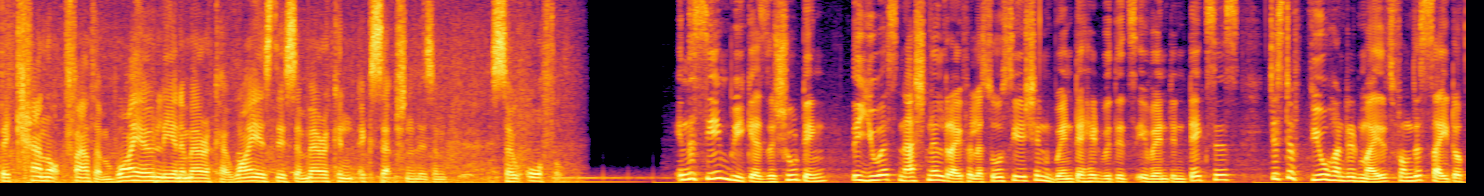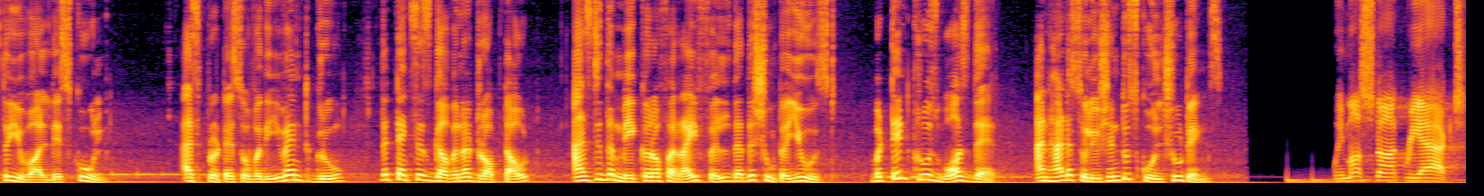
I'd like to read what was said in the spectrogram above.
they cannot fathom. Why only in America? Why is this American exceptionalism so awful? In the same week as the shooting, the US National Rifle Association went ahead with its event in Texas, just a few hundred miles from the site of the Uvalde school. As protests over the event grew, the Texas governor dropped out as did the maker of a rifle that the shooter used. But Ted Cruz was there and had a solution to school shootings. We must not react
